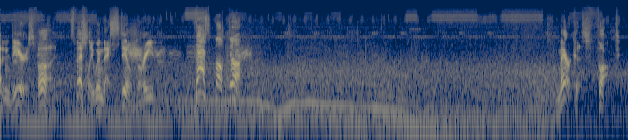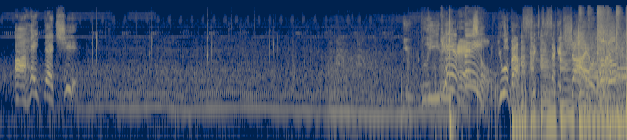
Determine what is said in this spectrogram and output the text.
Cutting deer is fun, especially when they still breathe. That's fucked up. America's fucked. I hate that shit. You bleeding Can't be. You about 60 seconds shy of cut up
